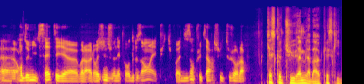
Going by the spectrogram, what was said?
en 2007 et voilà à l'origine je venais pour deux ans et puis tu vois dix ans plus tard je suis toujours là. Qu'est-ce que tu aimes là-bas? Qu'est-ce qui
